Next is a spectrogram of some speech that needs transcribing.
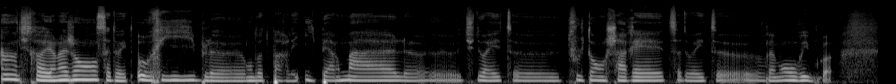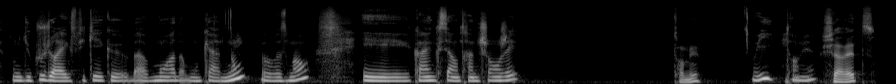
Ah, tu travailles en agence, ça doit être horrible, on doit te parler hyper mal, tu dois être tout le temps en charrette, ça doit être vraiment horrible, quoi. Donc, du coup, je leur ai expliqué que bah, moi, dans mon cas, non, heureusement et quand même que c'est en train de changer. Tant mieux. Oui, tant mieux. Charrette,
